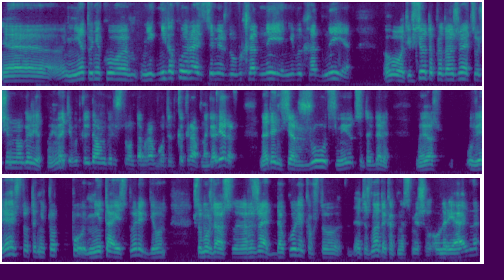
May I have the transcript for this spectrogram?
Э, нету никакого, ни, никакой разницы между выходные, не выходные. Вот, и все это продолжается очень много лет, понимаете? Вот когда он говорит, что он там работает как раб на галерах, над этим все ржут, смеются и так далее. Но я уверяю, что это не, тот, не та история, где он, что можно аж ржать до коликов, что это же надо как насмешил. Он реально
